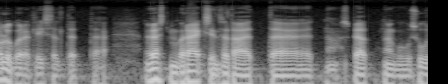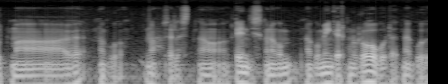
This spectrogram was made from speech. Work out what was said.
olukorrad lihtsalt, et no ühest ma juba rääkisin seda, et, et noh, sa pead nagu suutma ühe, nagu noh, sellest no kliendist ka nagu, nagu mingi hetk nagu loobuda, et nagu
